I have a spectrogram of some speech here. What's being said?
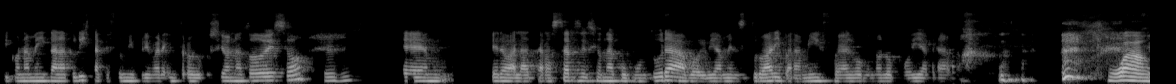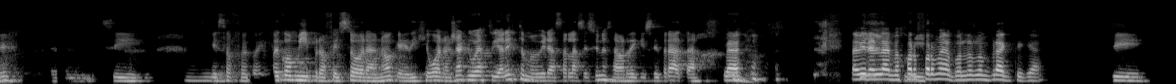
fui con una médica naturista, que fue mi primera introducción a todo eso, em, pero a la tercera sesión de acupuntura volví a menstruar y para mí fue algo que no lo podía creer. ¡Wow! Sí, eso fue, fue, con mi profesora, ¿no? Que dije, bueno, ya que voy a estudiar esto, me voy a ir a hacer las sesiones a ver de qué se trata. Claro. Bien, es la mejor forma de ponerlo en práctica. Sí.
